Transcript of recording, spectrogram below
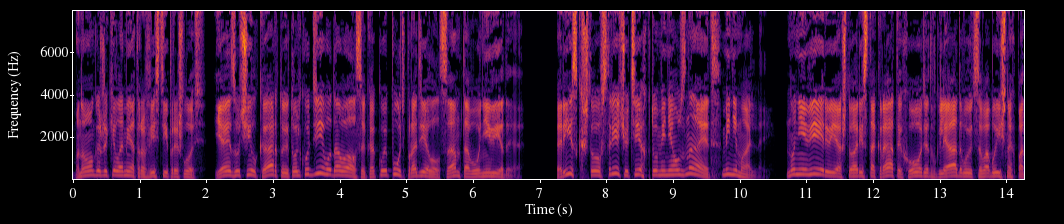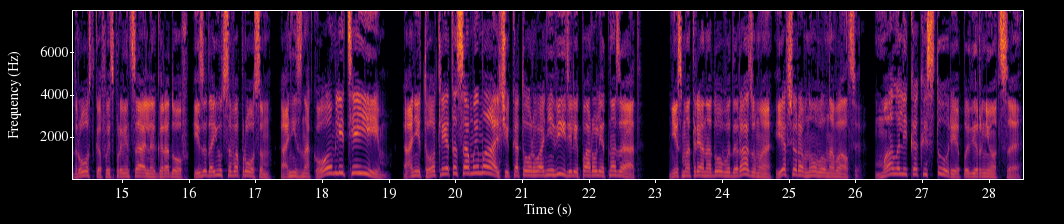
Много же километров вести пришлось. Я изучил карту и только диву давался, какой путь проделал, сам того не ведая. Риск, что встречу тех, кто меня узнает, минимальный. Но не верю я, что аристократы ходят, вглядываются в обычных подростков из провинциальных городов и задаются вопросом, а не знаком ли те им? А не тот ли это самый мальчик, которого они видели пару лет назад? Несмотря на доводы разума, я все равно волновался. Мало ли как история повернется.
